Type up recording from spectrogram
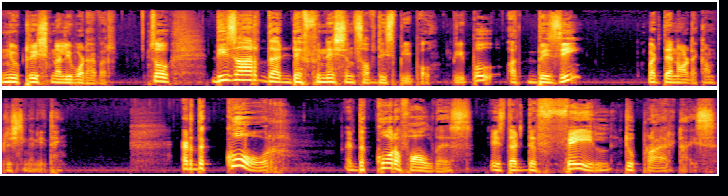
nutritionally, whatever. So these are the definitions of these people. People are busy, but they're not accomplishing anything. At the core, at the core of all this is that they fail to prioritize.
